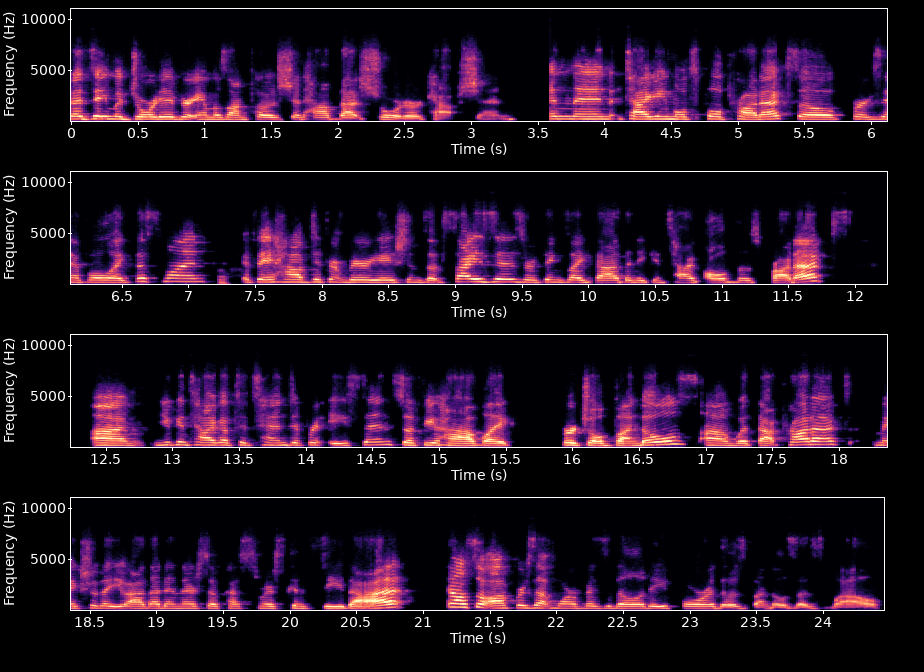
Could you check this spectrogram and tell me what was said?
I'd say majority of your Amazon posts should have that shorter caption. And then tagging multiple products. So for example, like this one, if they have different variations of sizes or things like that, then you can tag all of those products. Um, you can tag up to 10 different ASINs. So if you have like virtual bundles um, with that product, make sure that you add that in there so customers can see that. It also offers up more visibility for those bundles as well.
